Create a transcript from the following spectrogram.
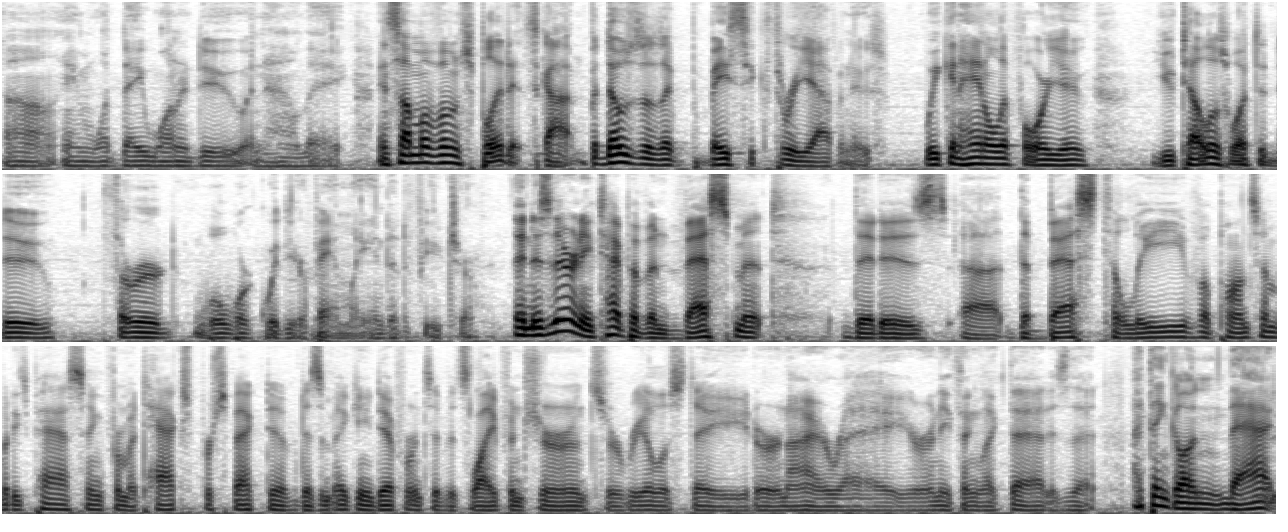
uh, and what they want to do and how they. And some of them split it, Scott. But those are the basic three avenues. We can handle it for you. You tell us what to do Third, we'll work with your family into the future. And is there any type of investment that is uh, the best to leave upon somebody's passing from a tax perspective? Does it make any difference if it's life insurance or real estate or an IRA or anything like that? Is that? I think on that,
